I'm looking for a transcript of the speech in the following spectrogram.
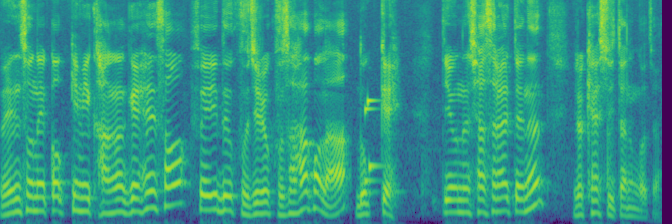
왼손의 꺾임이 강하게 해서 fade 구질을 구사하거나 높게 띄우는 샷을 할 때는 이렇게 할 수 있다는 거죠.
